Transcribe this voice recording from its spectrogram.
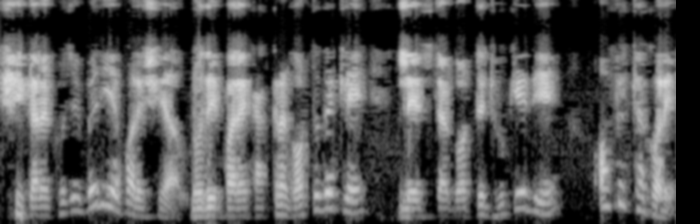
শিকারের খোঁজে বেরিয়ে পড়ে শিয়াল। নদীর পাড়ে কাকড়া গর্ত দেখলে লেজটা গর্তে ঢুকিয়ে দিয়ে অপেক্ষা করে।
